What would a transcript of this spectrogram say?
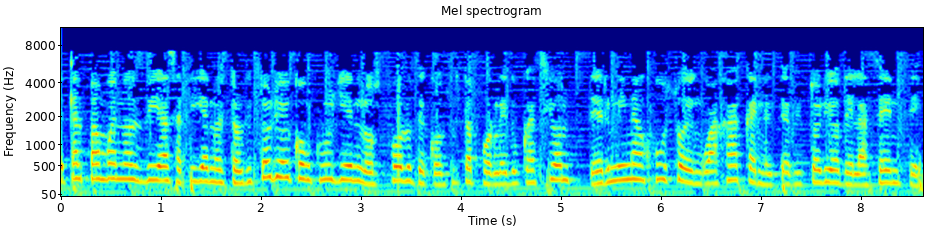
¿Qué tal, Pan? Buenos días a ti y a nuestro auditorio. Hoy concluyen los foros de consulta por la educación. Terminan justo en Oaxaca, en el territorio de la CENTE,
